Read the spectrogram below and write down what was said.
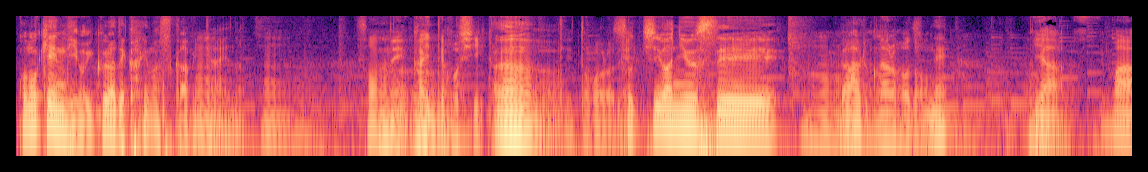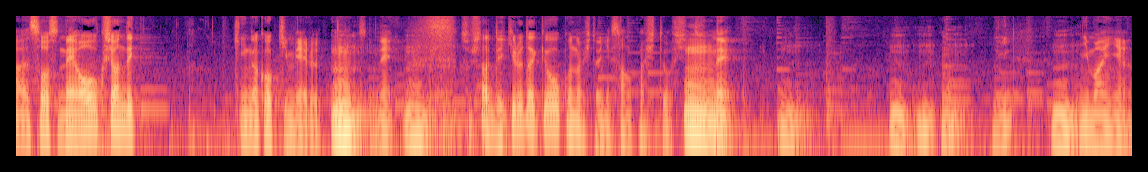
この権利をいくらで買いますか？みたいな、うん。そうね。うん。書いてほしいかうらん。っていうところで。そっちは入性うんがあるかなるほど。ね、いやまあそうですね。オークションで金額を決めるうんんですね。うん。そしたらできるだけ多くの人に参加してほしいですね。うん。うん。うん。うん。に？うん。2万円。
